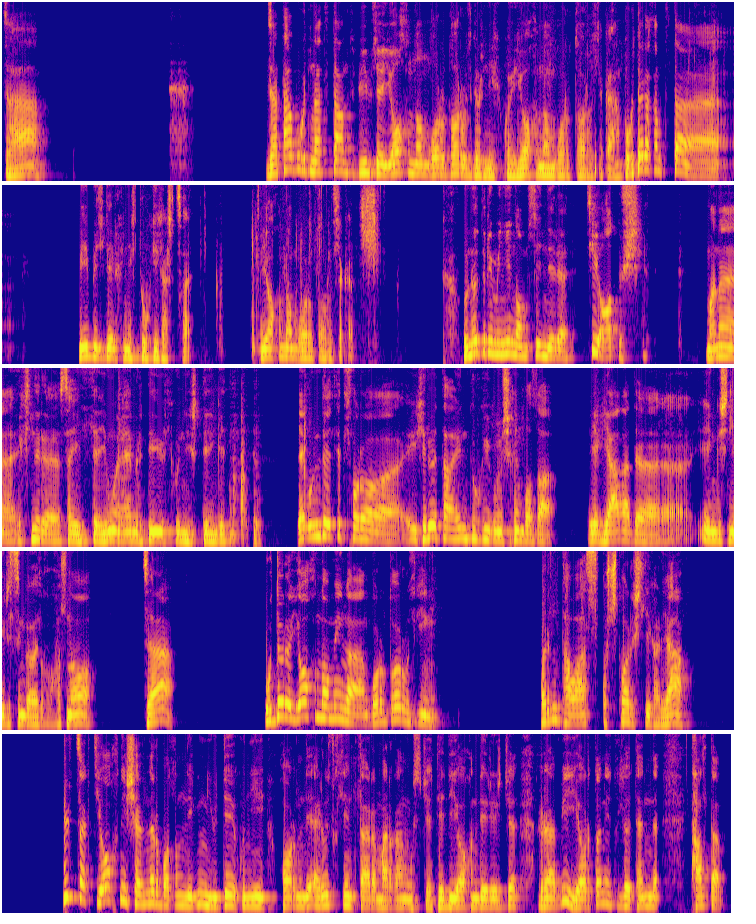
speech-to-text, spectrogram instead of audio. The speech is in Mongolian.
За. За та бүгд надтай хамт Библийг Иохан ном 3 дугаар бүлгээр нэхгүй. Иохан ном 3 дугаар бүлэг. Бүгдээрээ хамтдаа Библиэл дээрх нэг түүхийг харцгаая. Иохан ном 3 дугаар бүлэг. Өнөөдрийн миний номлын нэр чи од биш. Манай эхнэр сая хэллээ юм амар дээрлэхүү нэртэй ингээд яг үндэ хэлэхэд болохоор хэрвээ та энэ түүхийг унших юм бол яг яагаад ингэж нэрлсэнгээ ойлгох болно. За Өдөр Иохан номын 3 дугаар бүлгийн 25-аас 30 дугаар ишлэгийг харъя. Тэр цагт Иохны шавнар болон нэгэн юдэ хүний хооронд ариусгалын талаар маргаан үсчээ. Тэд Иохан дээр ирж "Раби, Йорданы төлөө танд талд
